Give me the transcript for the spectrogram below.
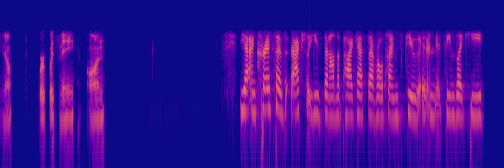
you know work with me on. Yeah, and Chris has actually he's been on the podcast several times too, and it seems like he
